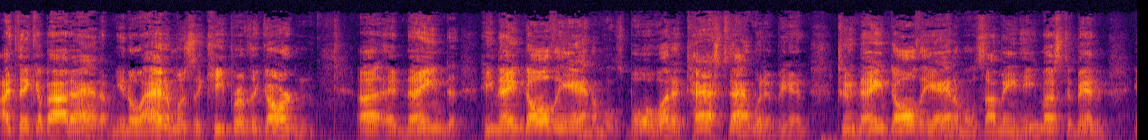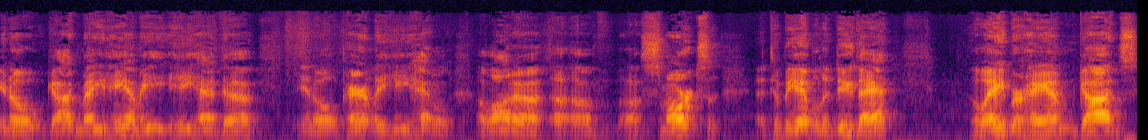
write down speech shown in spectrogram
I think about Adam. You know, Adam was the keeper of the garden uh, had named he named all the animals. Boy, what a task that would have been to named all the animals. I mean, he must have been, you know, God made him. He he had, uh, you know, apparently he had a, a lot of, of smarts to be able to do that. So Abraham, God's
